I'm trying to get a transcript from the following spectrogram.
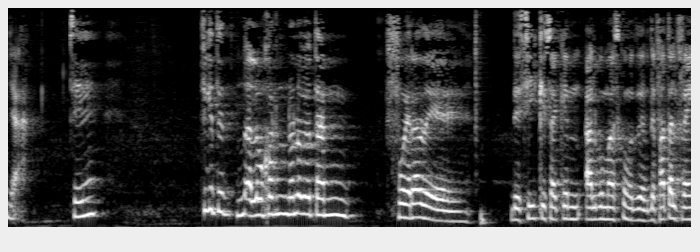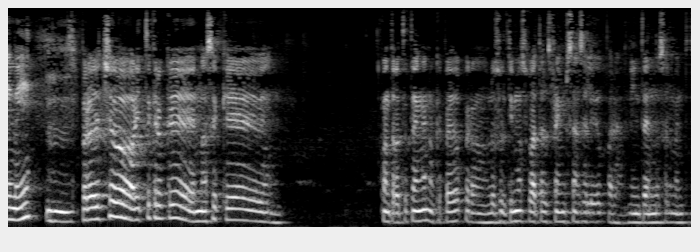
Ya. Sí. Fíjate, a lo mejor no lo veo tan fuera de, de sí que saquen algo más como de, de Fatal Frame, ¿eh? Pero de hecho, ahorita creo que no sé qué contrato tengan o qué pedo, pero los últimos Battle Frames han salido para Nintendo solamente.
